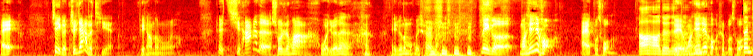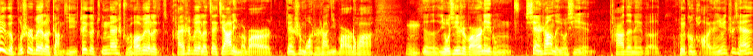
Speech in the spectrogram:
哎这个支架的体验非常的重要。这其他的说实话，我觉得哼 也就那么回事儿吧。那个网线接口哎不错，啊啊，对对，网线接嗯口是不错。但这个不是为了掌机，这个应该是主要为了，还是为了在家里面玩儿电视模式上你玩儿的话，嗯，呃，尤其是玩那种线上的游戏，它的那个会更好一点，因为之前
